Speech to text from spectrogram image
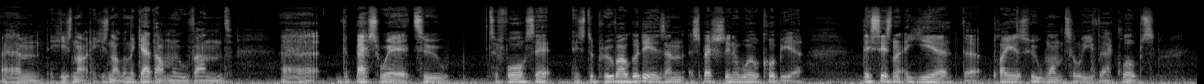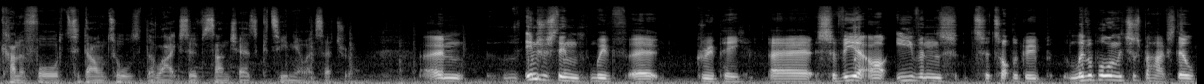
um, he's not, he's not going to get that move. And uh, the best way to to force it is to prove how good he is, and especially in a World Cup year, this isn't a year that players who want to leave their clubs can afford to down tools the likes of Sanchez, Coutinho, etc. Um, interesting with uh, Group E. Uh, Sevilla are evens to top the group. Liverpool only just behind, still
